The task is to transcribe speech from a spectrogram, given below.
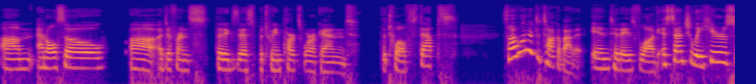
um, and also uh, a difference that exists between parts work and the 12 steps. So I wanted to talk about it in today's vlog. Essentially, here's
